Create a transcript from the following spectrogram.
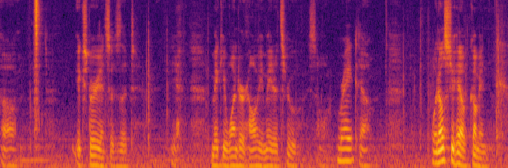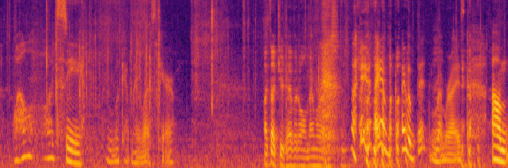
um, experiences that yeah, make you wonder how he made it through. So, Right. yeah. What else do you have coming? Well, let's see. Look at my list here. I thought you'd have it all memorized. I, I have I have a bit memorized. Um,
